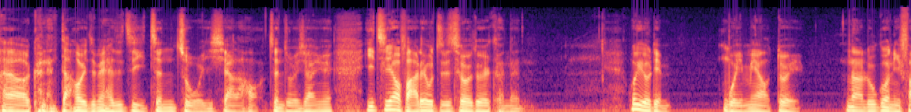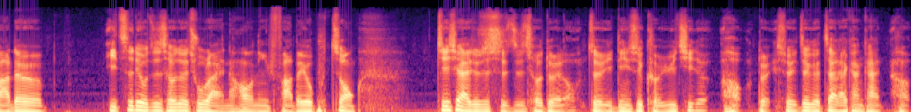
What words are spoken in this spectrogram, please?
呃，可能大会这边还是自己斟酌一下了哈，斟酌一下，因为一次要罚六支车队，可能会有点微妙。对，那如果你罚的一次六支车队出来，然后你罚的又不重。接下来就是十支车队了，这一定是可预期的。好，对，所以这个再来看看，好，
